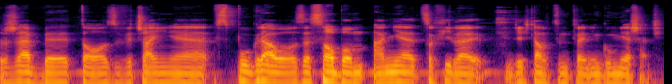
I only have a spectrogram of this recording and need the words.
żeby to zwyczajnie współgrało ze sobą, a nie co chwilę gdzieś tam w tym treningu mieszać.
